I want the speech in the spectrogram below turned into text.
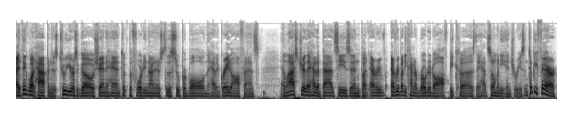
I think what happened is two years ago, Shanahan took the 49ers to the Super Bowl and they had a great offense. And last year they had a bad season, but every everybody kind of wrote it off because they had so many injuries. And to be fair,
